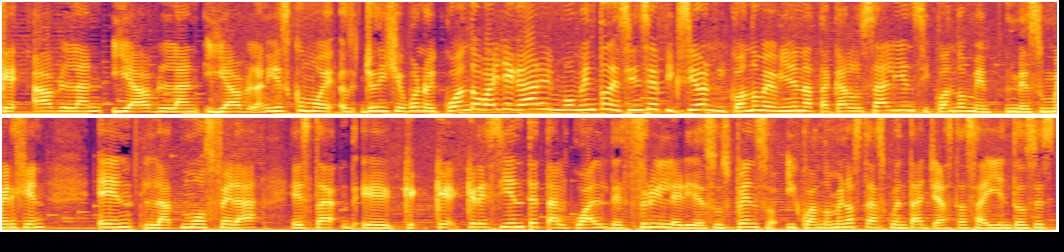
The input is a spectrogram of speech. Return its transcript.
que hablan y hablan y hablan. Y es como, yo dije, bueno, ¿y cuándo va a llegar el momento de ciencia ficción? ¿Y cuándo me vienen a atacar los aliens? ¿Y cuándo me, me sumergen en la atmósfera esta eh, que creciente tal cual de thriller y de suspenso? Y cuando menos te das cuenta, ya estás ahí. Entonces,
